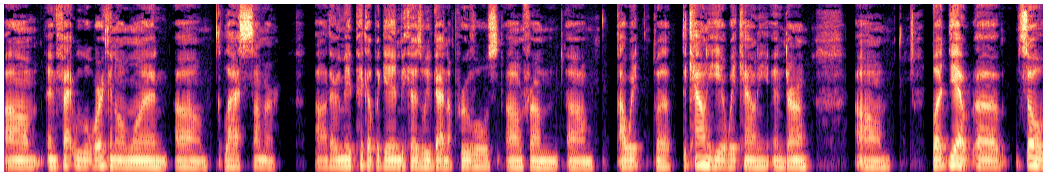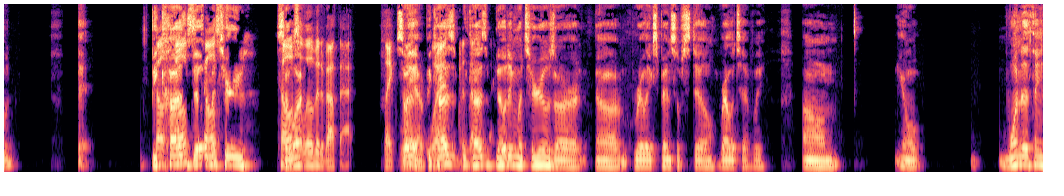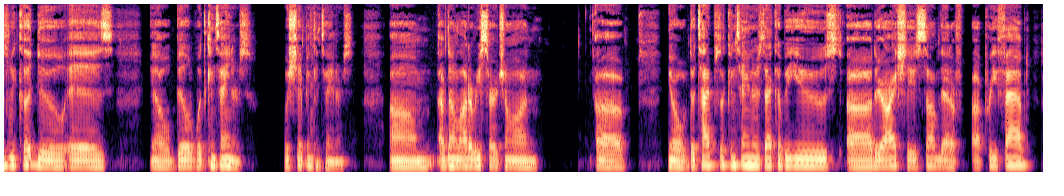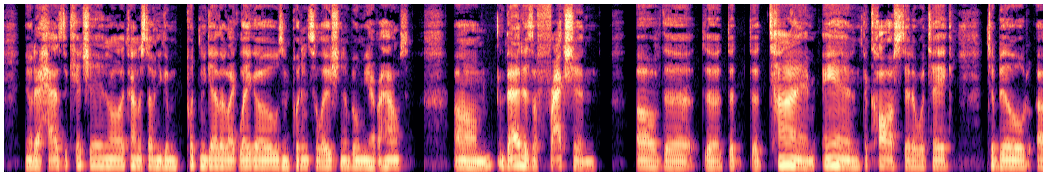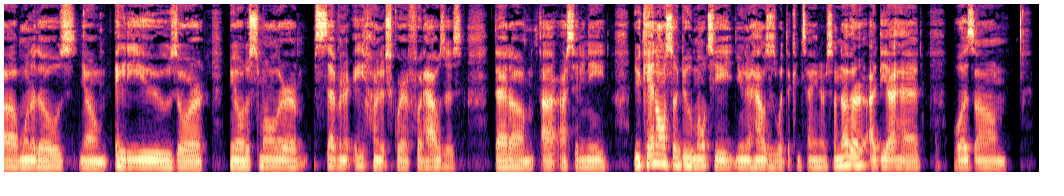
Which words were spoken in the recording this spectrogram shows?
Um, in fact, we were working on one um, last summer uh, that we may pick up again because we've gotten approvals um, from um, our uh, the county here, Wake County and Durham. Um, but yeah, uh, so because tell, tell us, building tell materials. Us, tell so us what? a little bit about that. Like so, what, yeah, because what, what because like? building materials are uh, really expensive still, relatively. Um, you know, one of the things we could do is, you know, build with containers, with shipping containers. Um, I've done a lot of research on, uh, you know, the types of containers that could be used. Uh, there are actually some that are uh, prefabbed, you know, that has the kitchen and all that kind of stuff. And you can put them together like Legos and put insulation, and boom, you have a house. Um, that is a fraction of the, the the the time and the cost that it would take to build uh, one of those, you know, ADUs or you know the smaller seven or eight hundred square foot houses that um, our, our, city need. You can also do multi-unit houses with the containers. Another idea I had was um,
